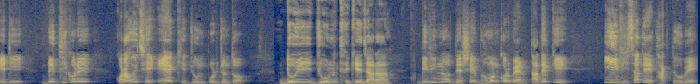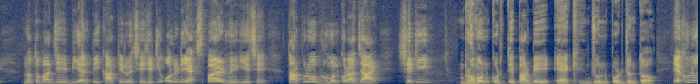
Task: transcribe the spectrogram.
এটি বৃদ্ধি করে করা হয়েছে এক জুন পর্যন্ত। দুই জুন থেকে যারা বিভিন্ন দেশে ভ্রমণ করবেন তাদেরকে ই ভিসাতে থাকতে হবে। নতবা যে বিআরপি কার্ডটি রয়েছে যেটি অলরেডি এক্সপায়ার্ড হয়ে গিয়েছে তারপরেও ভ্রমণ করা যায় সেটি ভ্রমণ করতে পারবে এক জুন পর্যন্ত। এখনও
